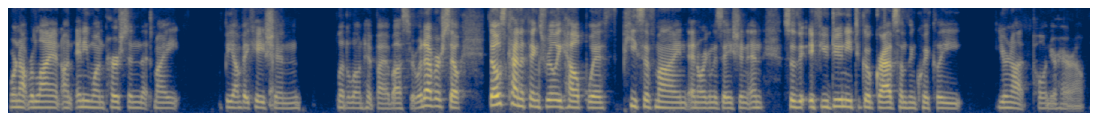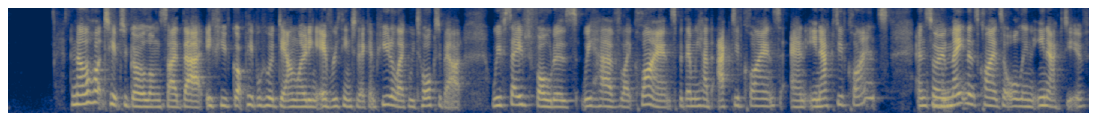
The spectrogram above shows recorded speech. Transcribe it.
we're not reliant on any one person that might be on vacation let alone hit by a bus or whatever. So those kind of things really help with peace of mind and organization. And so if you do need to go grab something quickly you're not pulling your hair out Another hot tip to go alongside that, if you've got people who are downloading everything to their computer, like we talked about, we've saved folders. We have like clients, but then we have active clients and inactive clients. And so Mhm. maintenance clients are all in inactive.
